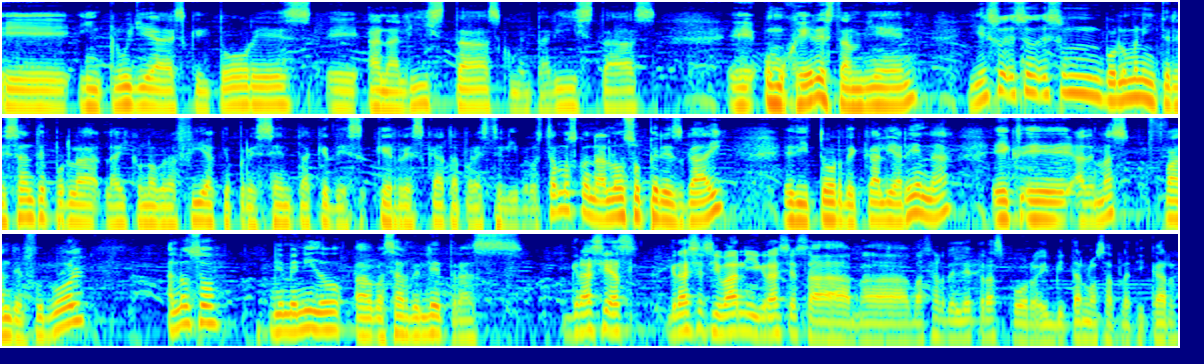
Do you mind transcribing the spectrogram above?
eh, incluye a escritores, eh, analistas, comentaristas, eh, o mujeres también. Y eso, es un volumen interesante por la, iconografía que presenta, que, rescata para este libro. Estamos con Alonso Pérez Gay, editor de Cali Arena, además fan del fútbol. Alonso, bienvenido a Bazar de Letras. Gracias, gracias Iván y gracias a, a Bazar de Letras por invitarnos a platicar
